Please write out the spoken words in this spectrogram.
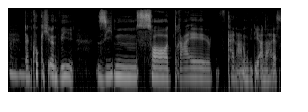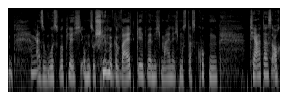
Mhm. Dann gucke ich irgendwie sieben, Saw, drei, keine Ahnung, wie die alle heißen. Ja. Also wo es wirklich um so schlimme Gewalt geht, wenn ich meine, ich muss das gucken. Theater ist auch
